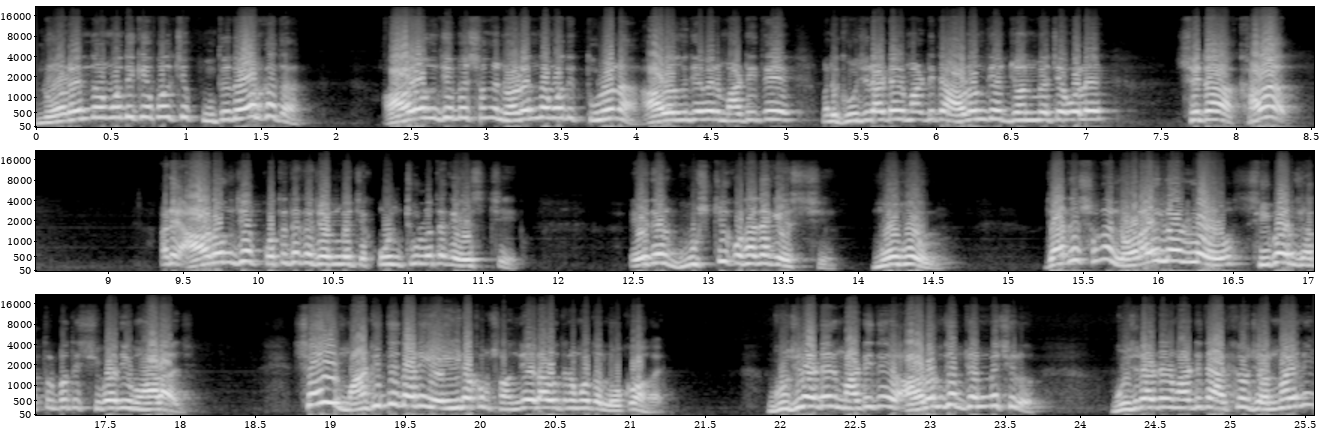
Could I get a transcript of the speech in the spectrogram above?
নরেন্দ্র মোদীকে বলছে পুঁতে দেওয়ার কথা। আওরঙ্গজেবের সঙ্গে নরেন্দ্র মোদীর তুলনা, আওরঙ্গজেবের মাটিতে মানে গুজরাটের মাটিতে আওরঙ্গজেব জন্মেছে বলে সেটা খারাপ। আরে আওরঙ্গজেব কোথা থেকে জন্মেছে? কোন চুলো থেকে এসছে? এদের গোষ্ঠী কোথা থেকে এসছে? মোগল। যাদের সঙ্গে লড়াই লড়লো শিবাজি, ছত্রপতি শিবাজি মহারাজ, সেই মাটিতে দাঁড়িয়ে এইরকম সঞ্জয় রাউতের মতো লোক হয়। গুজরাটের মাটিতে আওরঙ্গজেব জন্মেছিল। গুজরাটের মাটিতে আর কেউ জন্মায়নি।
